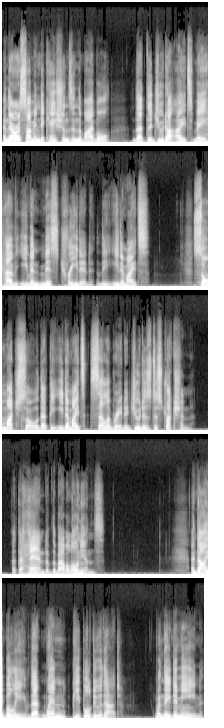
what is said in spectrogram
and there are some indications in the Bible that the Judahites may have even mistreated the Edomites, so much so that the Edomites celebrated Judah's destruction at the hand of the Babylonians. And I believe that when people do that, when they demean,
